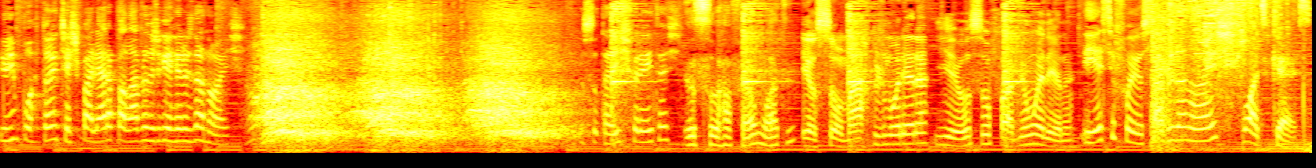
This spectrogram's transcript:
E o importante é espalhar a palavra dos guerreiros da nós. Eu sou Thaís Freitas Eu sou Rafael Mota, Eu sou Marcos Moreira. E eu sou Fábio Moreira. e esse foi o Sabre da Nós. podcast.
